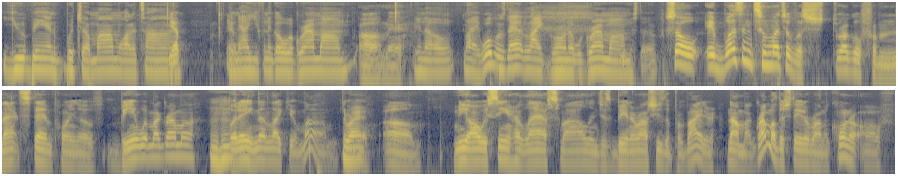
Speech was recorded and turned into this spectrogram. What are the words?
you being with your mom all the time. Yep. And now you finna go with grandma. Oh man. You know, like what was that like growing up with grandma and stuff? So it wasn't too much of a struggle from that standpoint of being with my grandma, but ain't nothing like your mom, you Mm-hmm. Right. Um, me always seeing her laugh, smile, and just being around. She's the provider. Now my grandmother stayed around the corner off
